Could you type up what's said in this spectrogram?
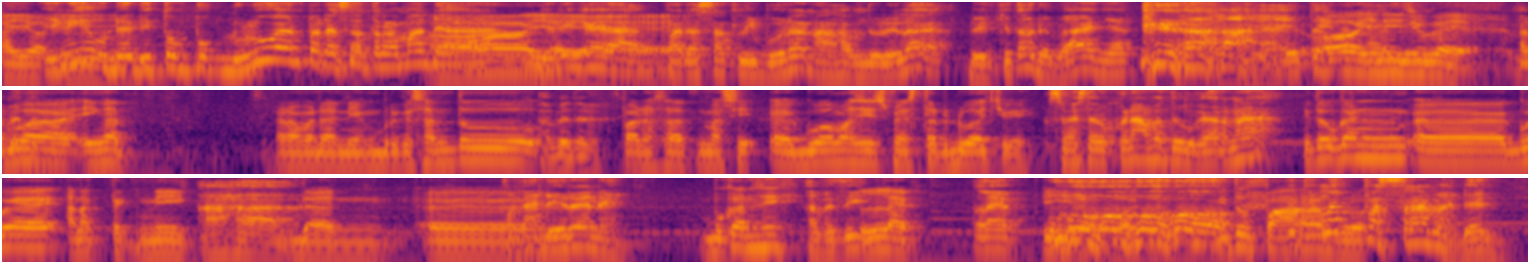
Nah ini udah ditumpuk duluan pada saat ramadan. Oh, iya, jadi iya, kayak iya. pada saat liburan alhamdulillah duit kita udah banyak. Itu oh ini juga ya? Gua ingat Ramadan yang berkesan tuh Apa tuh? pada saat masih eh, gua masih semester 2 cuy. Semester kenapa tuh? Karena itu kan eh, gue anak teknik aha. dan eh, pengadiran ya? Bukan sih Apa sih? lab. Lab. Iya, waduh, itu parah, itu bro. pas ramadan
